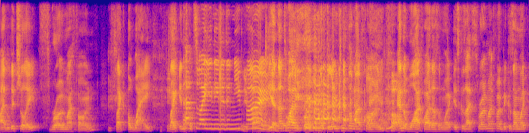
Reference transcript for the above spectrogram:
I literally throw my phone like away, like in That's why you needed a new, New phone. phone. yeah, that's why I've broken the Bluetooth on my phone Oh. and the Wi-Fi doesn't work. Is because I throw my phone because I'm like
